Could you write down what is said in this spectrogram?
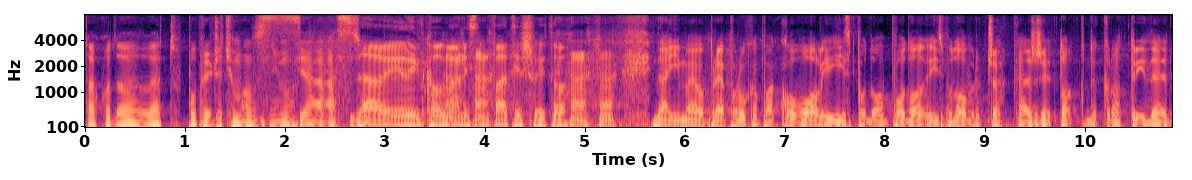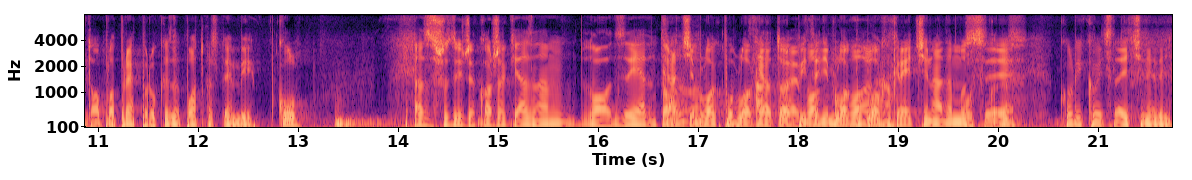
Tako da, eto, popričat ću malo s njima. Ja, super. Da vidim koga oni simpatišu i to. da, ima evo preporuka, pa ko voli ispod, pod, ispod obruča, kaže to, The Crow 3 da je topla preporuka za podcast NBA. Cool. Ja, što se tiče košarke, ja znam ovde za jedan to. Kad će blok po blok? Evo to je pitanje. Blok po blok kreće, nadamo se koliko već sledeće nedelje.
